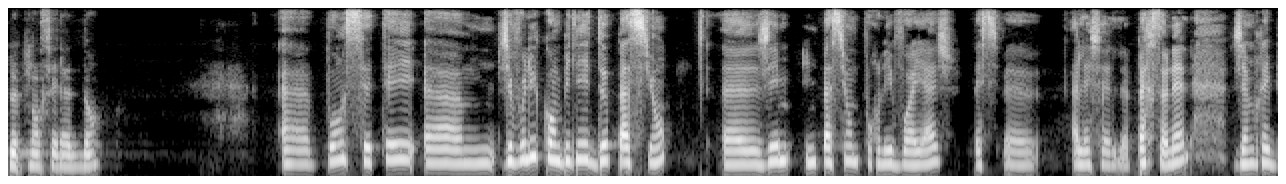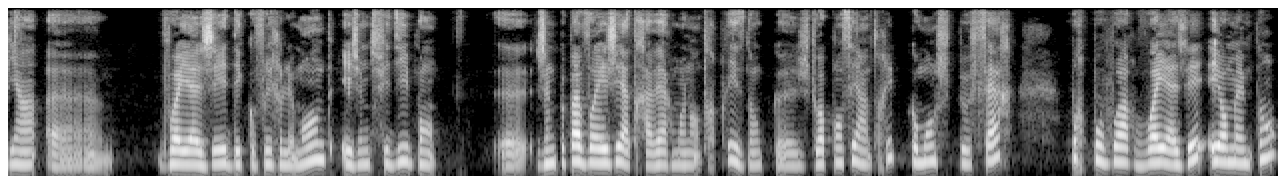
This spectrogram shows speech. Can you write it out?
de te lancer là-dedans? Euh, Bon, c'était euh, j'ai voulu combiner deux passions. Euh, j'ai une passion pour les voyages euh, à l'échelle personnelle. J'aimerais bien euh, voyager, découvrir le monde, et je me suis dit bon, euh, je ne peux pas voyager à travers mon entreprise, donc euh, je dois penser à un truc. Comment je peux faire pour pouvoir voyager et en même temps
